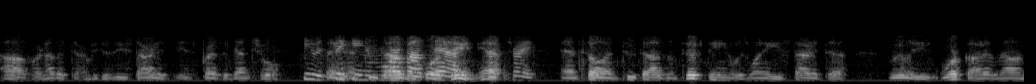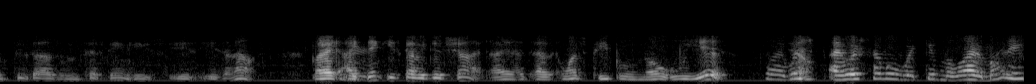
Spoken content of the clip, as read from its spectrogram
Uh, for another term because he started his presidential He was thinking more about that. 2014, yeah. That's right. and so in 2015 was when he started to really work on it. Now in 2015, he's he's, he's announced. But I, I Mhm. think he's got a good shot. I, I, I once people know who he is, Well, I wish know? I wish someone would give him a lot of money.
